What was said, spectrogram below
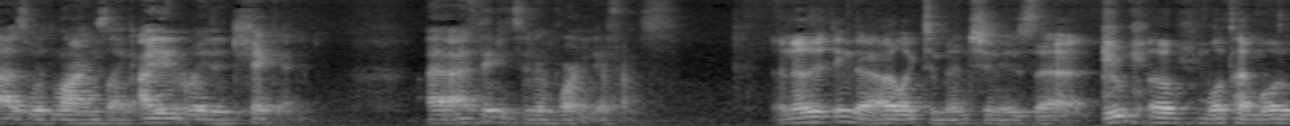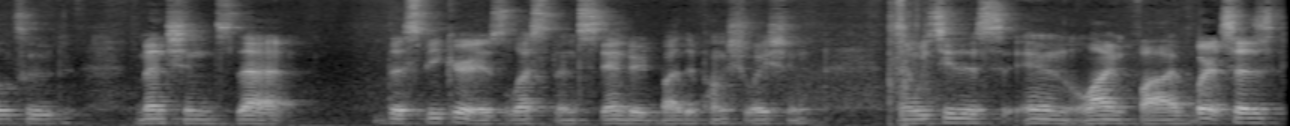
as with lines like, I didn't raise a chicken. I, I think it's an important difference. Another thing that I like to mention is that group of multimodalitude mentions that the speaker is less than standard by the punctuation. And we see this in line five, where it says,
